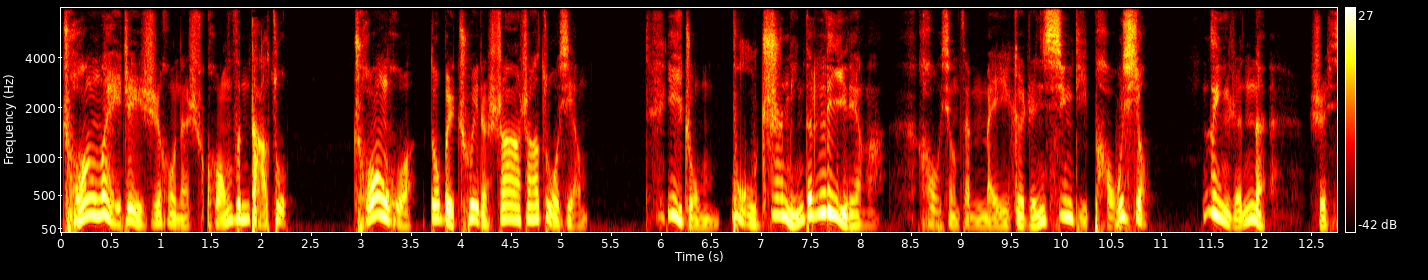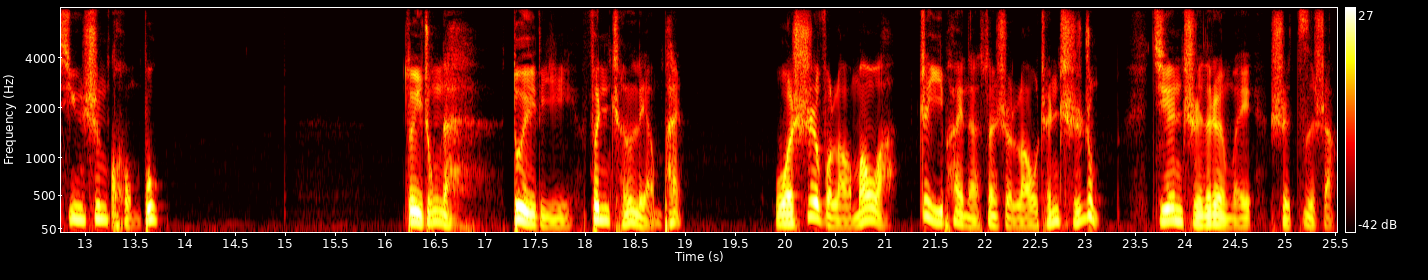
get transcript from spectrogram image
窗外这时候呢是狂风大作。窗户都被吹得沙沙作响，一种不知名的力量啊，好像在每个人心底咆哮，令人呢是心生恐怖。最终呢，队里分成两派，我师傅老猫啊这一派呢算是老成持重，坚持的认为是自杀，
